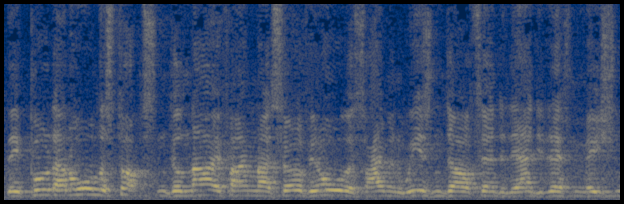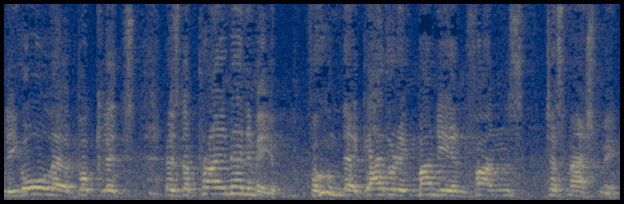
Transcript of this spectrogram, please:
they pulled out all the stops until now I find myself in all the Simon Wiesenthal Centre, the Anti-Defamation League, all their booklets as the prime enemy for whom they're gathering money and funds to smash me.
